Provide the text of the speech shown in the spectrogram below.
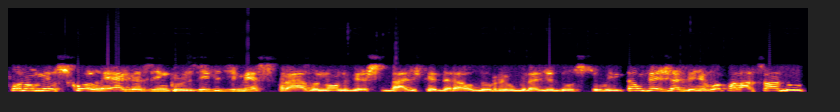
foram meus colegas, inclusive, de mestrado na Universidade Federal do Rio Grande do Sul. Então, veja bem, eu vou falar só do,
